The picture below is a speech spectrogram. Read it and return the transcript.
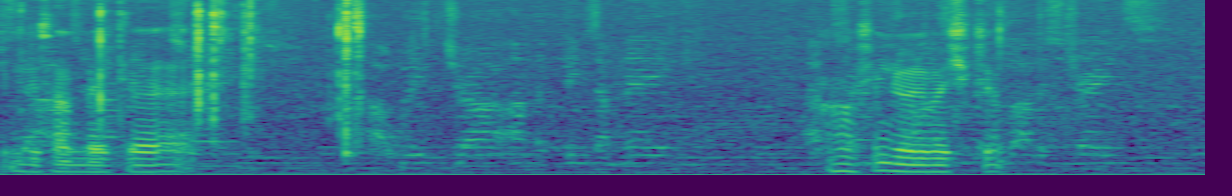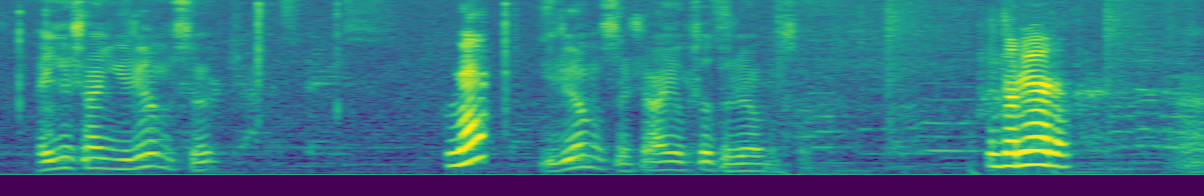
Şimdi sen bekle. Aha şimdi önüme çıkacağım. Peki şu an yürüyor musun? Ne? Yürüyor musun şu an yoksa duruyor musun? Duruyorum. Ha.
